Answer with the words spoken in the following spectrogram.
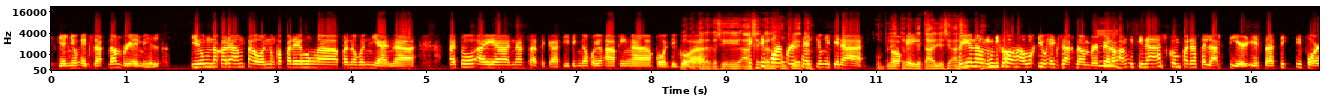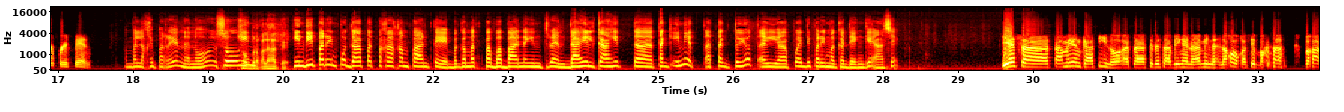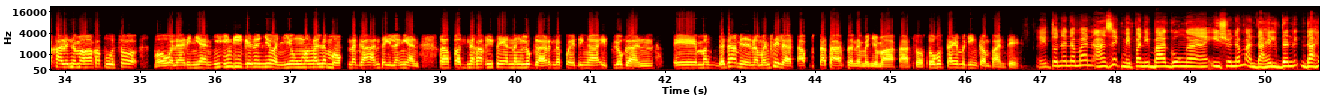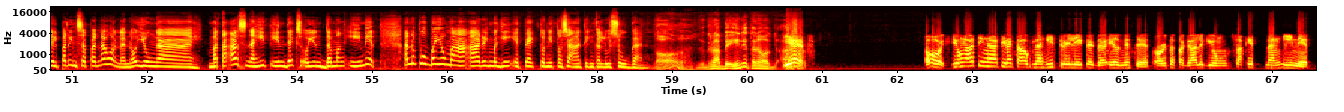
yan yung exact number, Emil. Yung nakaraang taon, nung kaparehong ah, panahon niya na ito ay ah, nasa, teka, titignan ko yung aking ah, kodigo ha. talaga si ano, 64% kompleto, yung itinaas. kompleto Okay. ng detalye si So Asek. yun ang hindi ko hawak yung exact number, pero Mm. ang itinaas kumpara sa last year is ah, 64%. Malaki pa rin, ano? So, Sobra kalahati. hindi pa rin po dapat pakakampante, bagamat pababa na yung trend. Dahil kahit ah, tag-init at tagtuyot ay ah, pwede pa rin magka-dengue, Asek. Yes, ah, tama yun, Cathy, no? At ah, sinasabi nga namin, na, nako, kasi baka, baka akala ng mga kapuso, mawawala rin yan. H- hindi ganun yun. Yung mga lamok, nag-aantay lang yan. Kapag nakakita yan ng lugar na pwede nga itlogan, eh, magdadami na naman sila, tapos tataas na naman yung mga kaso. So, huwag tayo maging kampante. Ito na naman, Asek, may panibagong ah, issue naman dahil dahil pa rin sa panahon, ano, yung ah, mataas na heat index o yung damang init. Ano po ba yung maaaring maging epekto nito sa ating kalusugan? Oo, grabe init. Ano? Yes. Oo, yung ating uh, tinatawag na heat-related uh, illnesses or sa Tagalog yung sakit ng init,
